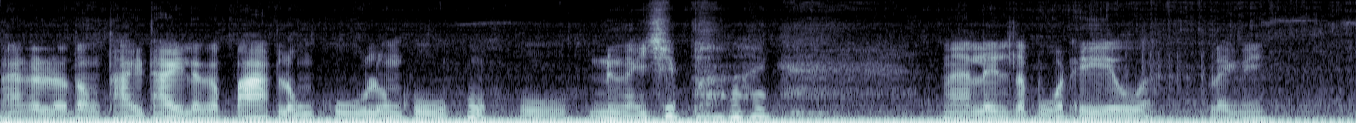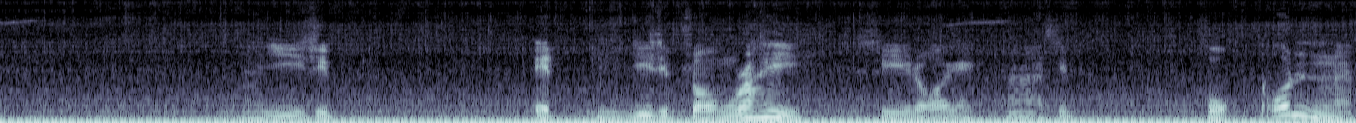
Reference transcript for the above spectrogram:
นะแล้วเราต้องไถไถแล้วก็ปาดลงคูลงคูโอ้โหเหนื่อยชิบหายนะเล่นสปวดเอวอะอะไรนี้ยี่สิบเอ็ดยี่สิบสองไร่สี่ร้อยห้าสิบหกต้นนะ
